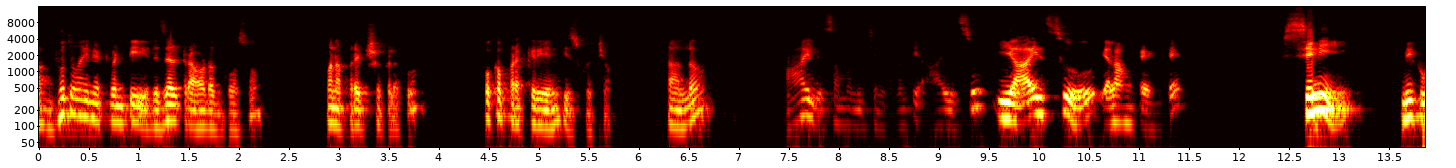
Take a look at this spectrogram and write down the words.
అద్భుతమైనటువంటి రిజల్ట్ రావడం కోసం మన ప్రేక్షకులకు ఒక ప్రక్రియని తీసుకొచ్చాం. దానిలో ఆయిల్ సంబంధించినటువంటి ఆయిల్స్. ఈ ఆయిల్స్ ఎలా ఉంటాయంటే శని మీకు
